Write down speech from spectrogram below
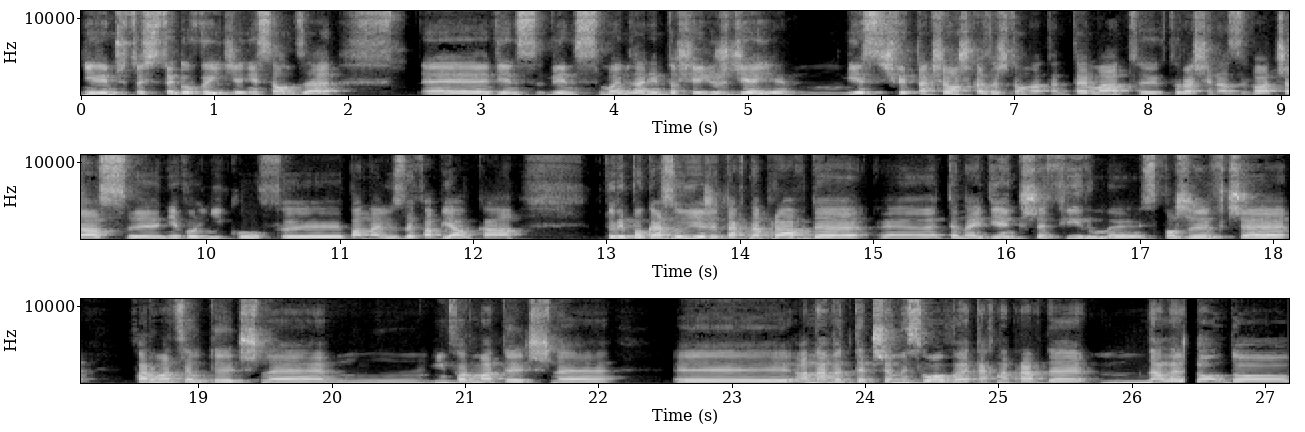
Nie wiem, czy coś z tego wyjdzie, nie sądzę. Więc, więc moim zdaniem to się już dzieje. Jest świetna książka zresztą na ten temat, która się nazywa Czas niewolników pana Józefa Białka, który pokazuje, że tak naprawdę e, te największe firmy spożywcze, farmaceutyczne, mm, informatyczne, a nawet te przemysłowe, tak naprawdę mm, należą do,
